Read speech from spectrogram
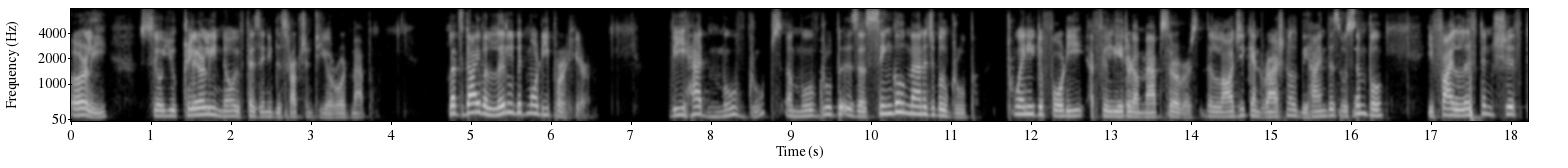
early so you clearly know if there's any disruption to your roadmap. Let's dive a little bit more deeper here we had move groups. A move group is a single manageable group, 20 to 40 affiliated or map servers. The logic and rationale behind this was simple. If I lift and shift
